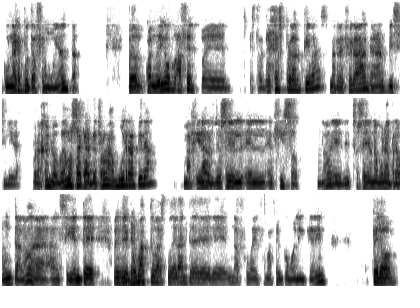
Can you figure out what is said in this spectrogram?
con una reputación muy alta. Pero cuando digo hacer pues, estrategias proactivas me refiero a ganar visibilidad. Por ejemplo, podemos sacar de forma muy rápida, imaginaros, yo soy el, el, CISO, ¿no? de hecho sería una buena pregunta, ¿no? Al siguiente, oye, ¿cómo actúas tú delante de, una fuga de información como LinkedIn? Pero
